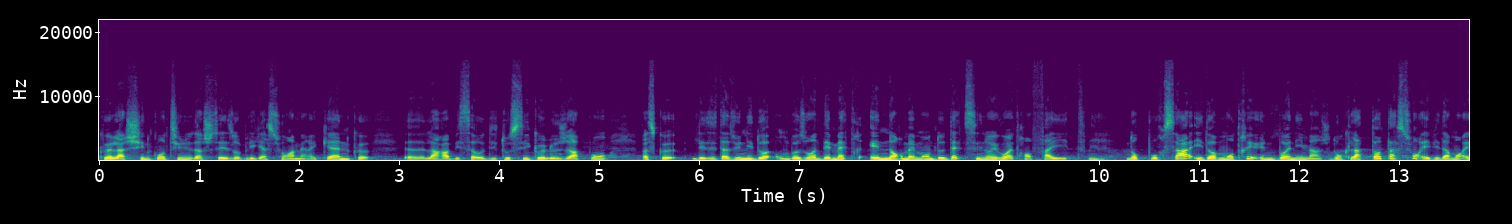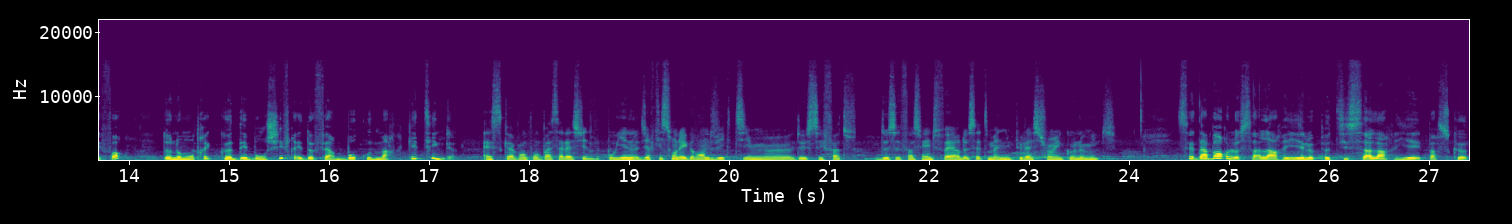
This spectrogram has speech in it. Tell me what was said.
que la Chine continue d'acheter les obligations américaines, que euh, l'Arabie saoudite aussi, que le Japon, parce que les États-Unis ont besoin d'émettre énormément de dettes, sinon ils vont être en faillite. Donc pour ça, ils doivent montrer une bonne image. Donc la tentation, évidemment, est forte de ne montrer que des bons chiffres et de faire beaucoup de marketing. Est-ce qu'avant qu'on passe à la suite, vous pourriez nous dire qui sont les grandes victimes euh, de ces, de ces façons de faire, de cette manipulation économique? C'est d'abord le salarié, le petit salarié, parce que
